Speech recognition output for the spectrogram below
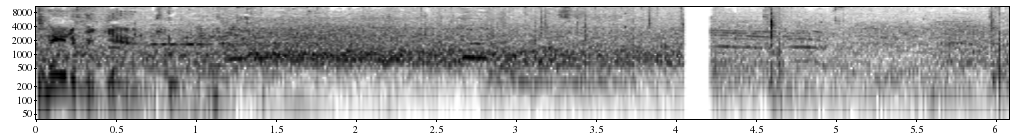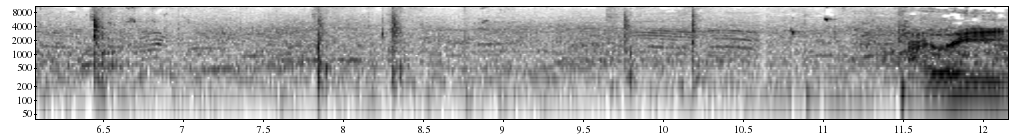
Tatum again. Kyrie.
